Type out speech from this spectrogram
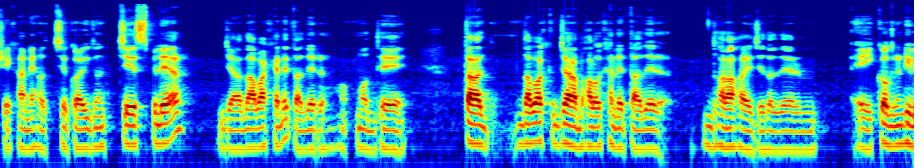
সেখানে হচ্ছে কয়েকজন চেস প্লেয়ার যারা দাবা খেলে, তাদের মধ্যে তারা, দাবা যারা ভালো খেলে, তাদের ধরা হয় যে তাদের এই কগনেটিভ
